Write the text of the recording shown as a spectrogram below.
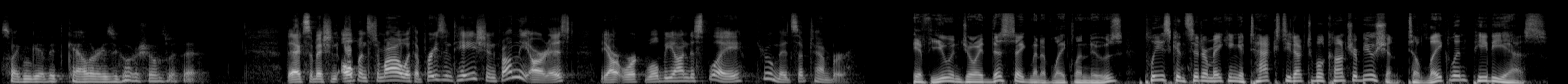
so I can give it calories or go to shows with it. The exhibition opens tomorrow with a presentation from the artist. The artwork will be on display through mid-September. If you enjoyed this segment of Lakeland News, please consider making a tax-deductible contribution to Lakeland PBS.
